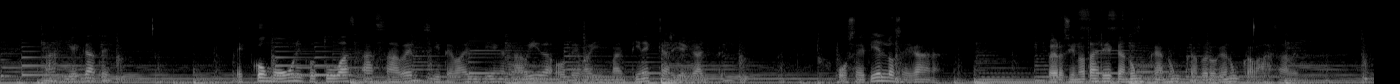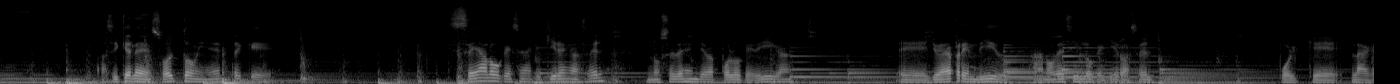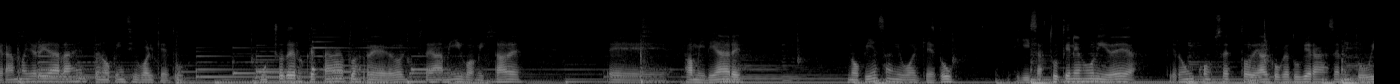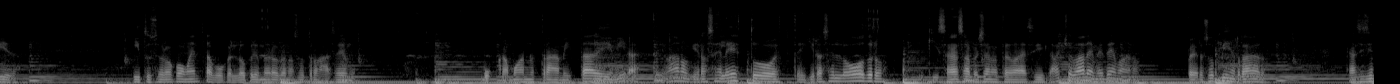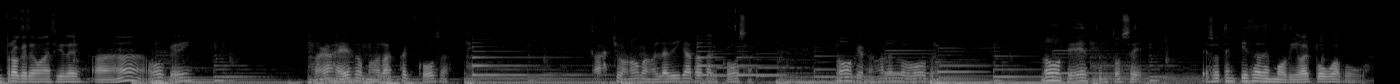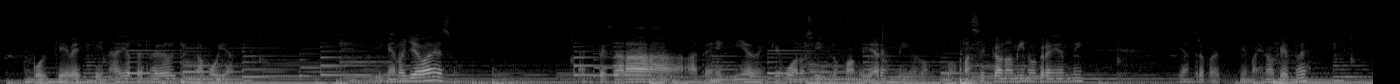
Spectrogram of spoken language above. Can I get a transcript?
arriesgate es como único tú vas a saber si te va a ir bien en la vida o te va a ir mal. Tienes que arriesgarte. O se pierde o se gana. Pero si no te arriesgas nunca, nunca, pero que nunca vas a saber. Así que les exhorto, mi gente, que sea lo que sea que quieren hacer, no se dejen llevar por lo que digan. Eh, yo he aprendido a no decir lo que quiero hacer. Porque la gran mayoría de la gente no piensa igual que tú muchos de los que están a tu alrededor, sea amigos, amistades, eh, familiares, no piensan igual que tú. Y quizás tú tienes una idea, tienes un concepto de algo que tú quieras hacer en tu vida. Y tú se lo comentas porque es lo primero que nosotros hacemos. Buscamos a nuestras amistades y mira, este, mano, quiero hacer esto, este, quiero hacer lo otro. Y quizás esa persona te va a decir, Hacho, dale, mete mano. Pero eso es bien raro. Casi siempre lo que te van a decir es, ajá, ok. No hagas eso, mejor haz tal cosa no, mejor dedícate a tal cosa. No, que mejor haz lo otro. No, que esto. Entonces, eso te empieza a desmotivar poco a poco. Porque ves que nadie a tu alrededor te está apoyando. ¿Y qué nos lleva a eso? A empezar a, tener miedo en que, bueno, si los familiares míos, los, más cercanos a mí no creen en mí, y entre, pues, me imagino que pues,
